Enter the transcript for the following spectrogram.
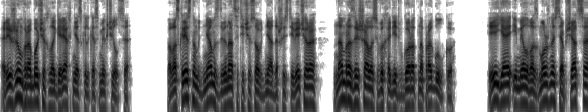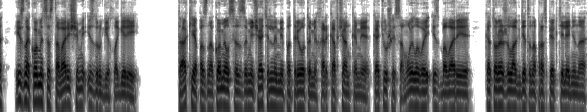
режим в рабочих лагерях несколько смягчился. По воскресным дням с 12 часов дня до 6 вечера нам разрешалось выходить в город на прогулку, и я имел возможность общаться и знакомиться с товарищами из других лагерей. Так я познакомился с замечательными патриотами-харьковчанками Катюшей Самойловой из Баварии, которая жила где-то на проспекте Ленина,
